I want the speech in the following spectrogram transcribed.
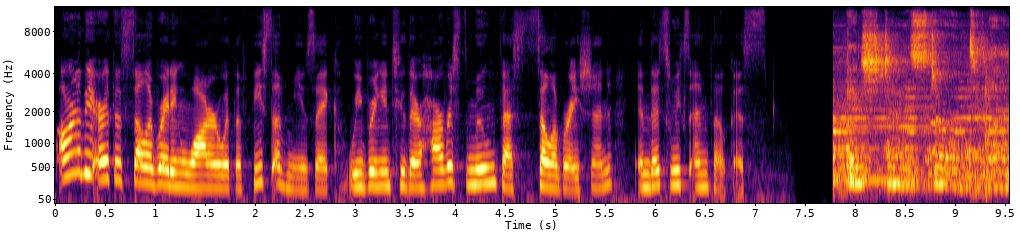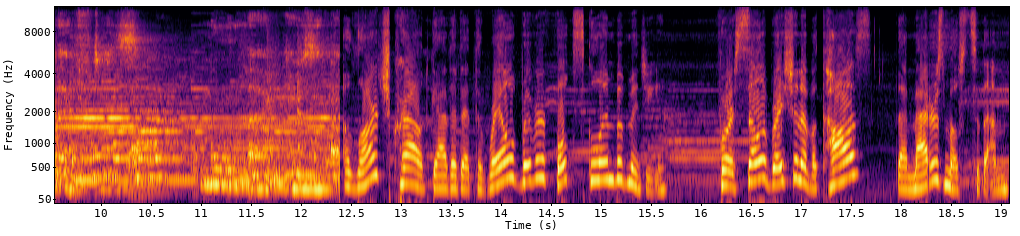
Honor the Earth is celebrating water with a feast of music. We bring you to their Harvest Moon Fest celebration in this week's In Focus. A large crowd gathered at the Rail River Folk School in Bemidji for a celebration of a cause that matters most to them.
